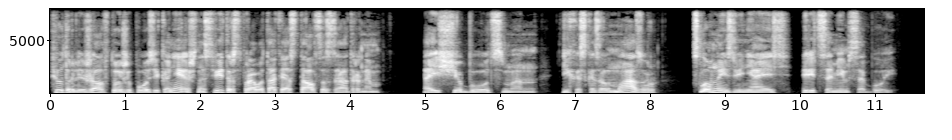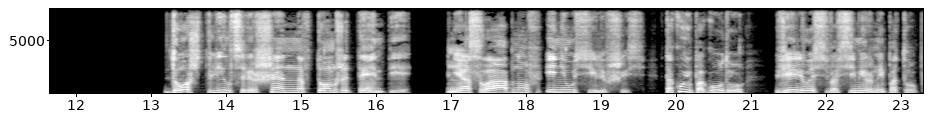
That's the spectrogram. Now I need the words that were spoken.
Федор лежал в той же позе. Конечно, свитер справа так и остался задранным. — А еще боцман, — тихо сказал Мазур, — словно извиняясь перед самим собой. Дождь лил совершенно в том же темпе, не ослабнув и не усилившись. В такую погоду верилось во всемирный потоп.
